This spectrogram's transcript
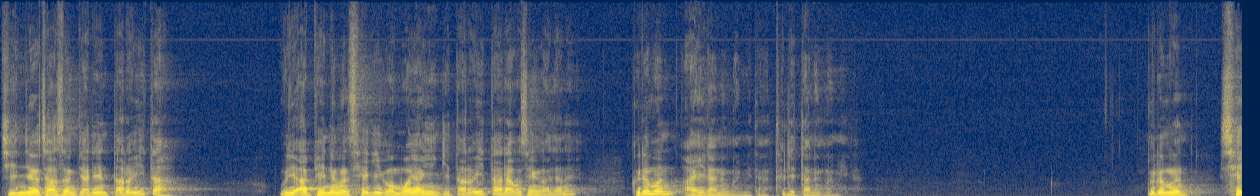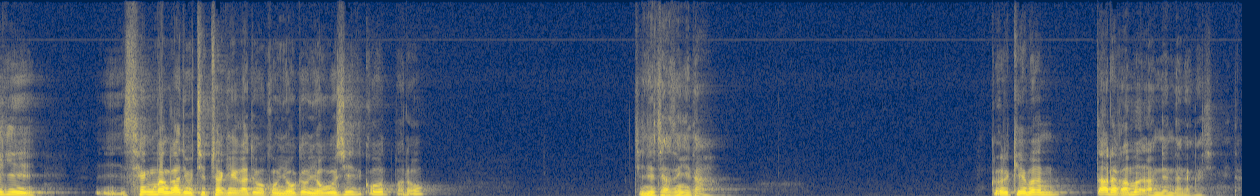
진여 자성 자리는 따로 있다. 우리 앞에 있는 건 색이고 모양이 따로 있다라고 생각하잖아요. 그러면 아이라는 겁니다. 틀렸다는 겁니다. 그러면 색이 색만 가지고 집착해 가지고 그럼 요, 요것이 곧 바로 진짜 자성이다. 그렇게만 따라가면 안 된다는 것입니다.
